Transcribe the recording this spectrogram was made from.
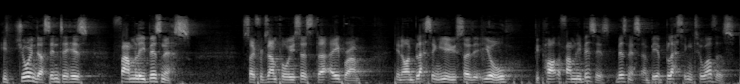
He's joined us into his family business. So, for example, he says to Abraham, you know, I'm blessing you so that you'll be part of the family business, business and be a blessing to others.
